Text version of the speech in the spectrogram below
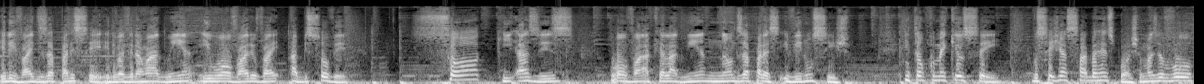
ele vai desaparecer. Ele vai virar uma aguinha e o ovário vai absorver. Só que, às vezes, o ovário, aquela aguinha não desaparece e vira um cisto. Então, como é que eu sei? Você já sabe a resposta, mas eu vou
